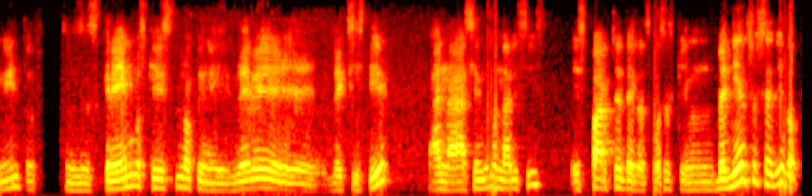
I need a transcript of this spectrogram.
entonces, creemos que es lo que debe de existir. Ana, haciendo un análisis, es parte de las cosas que venían sucediendo.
